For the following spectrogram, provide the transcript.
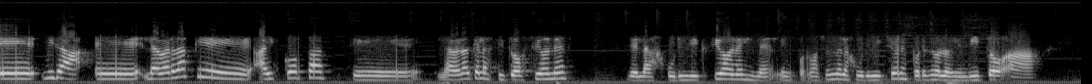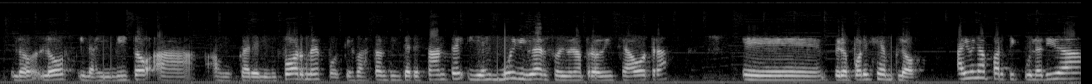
Eh, mira, eh, la verdad que hay cosas que, la verdad que las situaciones de las jurisdicciones y la, la información de las jurisdicciones, por eso los invito a, lo- los y las invito a, a buscar el informe porque es bastante interesante y es muy diverso de una provincia a otra. Eh, pero, por ejemplo, hay una particularidad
